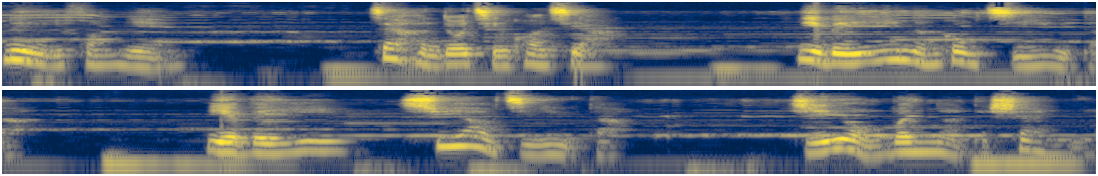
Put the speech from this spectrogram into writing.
另一方面，在很多情况下，你唯一能够给予的，也唯一需要给予的，只有温暖的善意。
